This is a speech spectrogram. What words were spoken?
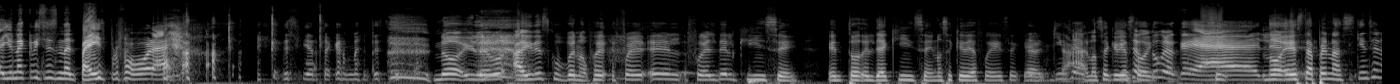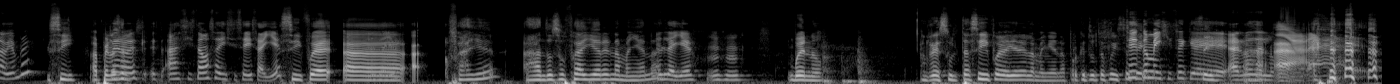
hay una crisis en el país, por favor. ah. despierta, carnal. despierta. No, y luego ahí descubrí, bueno, fue, fue, el, fue el del 15, en to- el día 15, no sé qué día fue ese. El 15, ah, no sé qué día 15 de octubre, ¿o qué? Sí. Ah, No, este apenas. ¿15 de noviembre? Sí, apenas. Pero el- es- es- ah, sí, estamos a 16 ayer. Sí, fue. ah, ¿Fue ayer? Ah, entonces fue ayer en la mañana. El de ayer. ujú. Bueno, resulta, sí, fue ayer en la mañana, porque tú te fuiste. Sí, tú me dijiste que Sí, algo de lo... Ah.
